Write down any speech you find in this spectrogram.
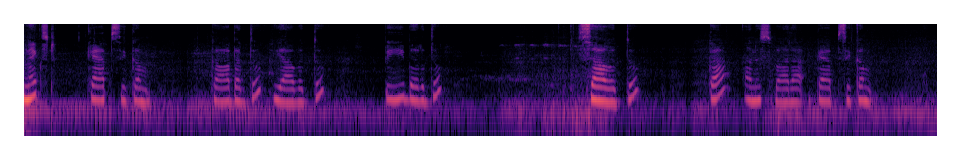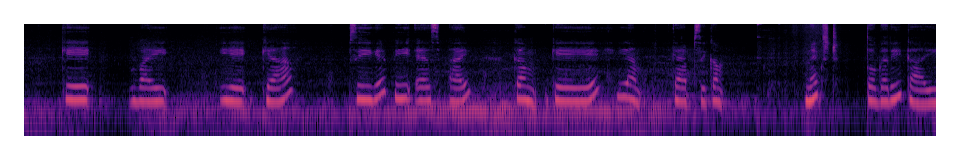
ನೆಕ್ಸ್ಟ್ ಕ್ಯಾಪ್ಸಿಕಮ್ ಕಾ ಬರ್ದು ಯಾವತ್ತು? ಪಿ ಬರೆದು ಸಾವತ್ತು? ಕ, ಅನುಸ್ವಾರ. ಕ್ಯಾಪ್ಸಿಕಮ್ के वाई ये क्या? सी ये पी एस आई कम के एम कैप्सिकम नेक्स्ट तोगरी काई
